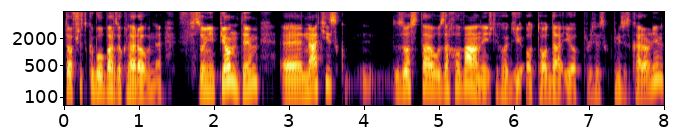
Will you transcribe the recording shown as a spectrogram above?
to wszystko było bardzo klarowne. W sezonie piątym e, nacisk został zachowany, jeśli chodzi o Toda i o Princess, Princess Caroline,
